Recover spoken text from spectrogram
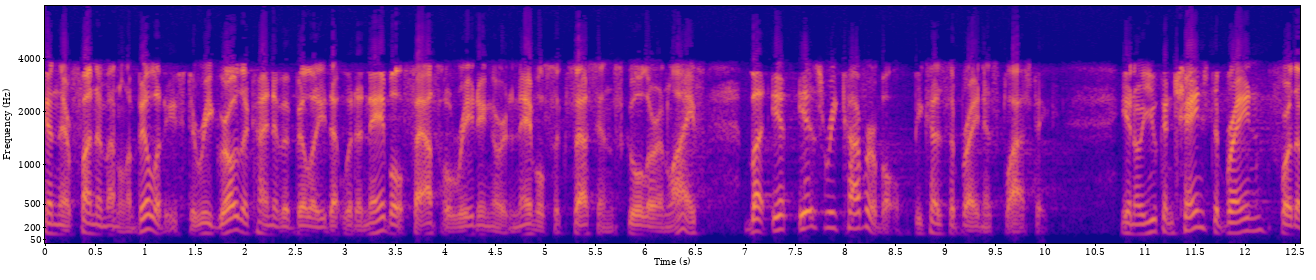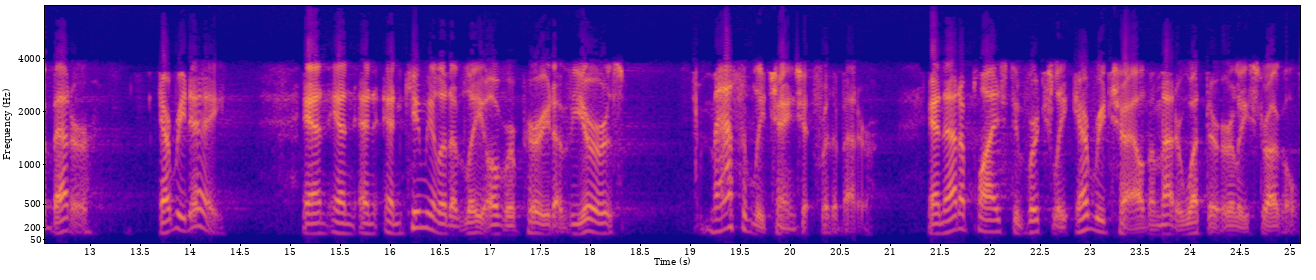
in their fundamental abilities to regrow the kind of ability that would enable facile reading or enable success in school or in life, but it is recoverable because the brain is plastic. You know, you can change the brain for the better every day. And, and, and, and cumulatively over a period of years, massively change it for the better. And that applies to virtually every child, no matter what their early struggles.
